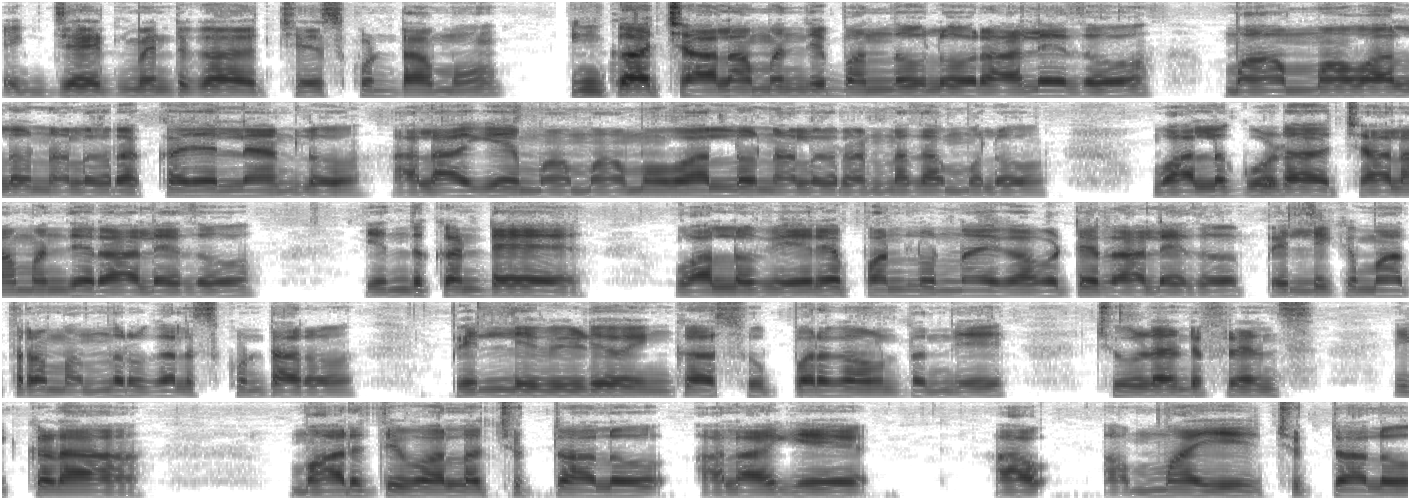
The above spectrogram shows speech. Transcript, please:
ఎగ్జైట్మెంట్గా చేసుకుంటాము. ఇంకా చాలామంది బంధువులు రాలేదు. మా అమ్మ వాళ్ళు నలుగురు అక్కజల్లాండ్లు అలాగే మా మామ వాళ్ళు నలుగురు అన్నదమ్ములు. వాళ్ళు కూడా చాలామంది రాలేదు. ఎందుకంటే వాళ్ళు వేరే పనులు ఉన్నాయి కాబట్టి రాలేదు. పెళ్ళికి మాత్రం అందరూ కలుసుకుంటారు. పెళ్ళి వీడియో ఇంకా సూపర్గా ఉంటుంది. చూడండి ఫ్రెండ్స్ ఇక్కడ మారుతి వాళ్ళ చుట్టాలు అలాగే ఆ అమ్మాయి చుట్టాలు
